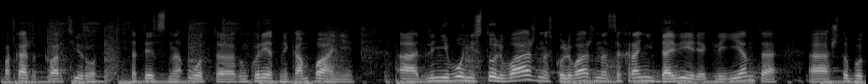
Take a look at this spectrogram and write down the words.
покажет квартиру, соответственно, от э, конкурентной компании, а, для него не столь важно, сколь важно сохранить доверие клиента, а, чтобы,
